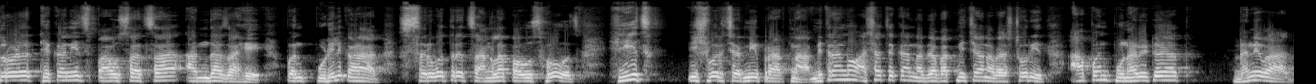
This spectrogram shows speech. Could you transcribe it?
तुरळक ठिकाणीच पावसाचा अंदाज आहे. पण पुढील काळात सर्वत्र चांगला पाऊस होच हीच ईश्वरचरणी प्रार्थना. मित्रांनो अशाच एका नव्या बातमीच्या नव्या स्टोरीत आपण पुन्हा भेटूयात. धन्यवाद.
